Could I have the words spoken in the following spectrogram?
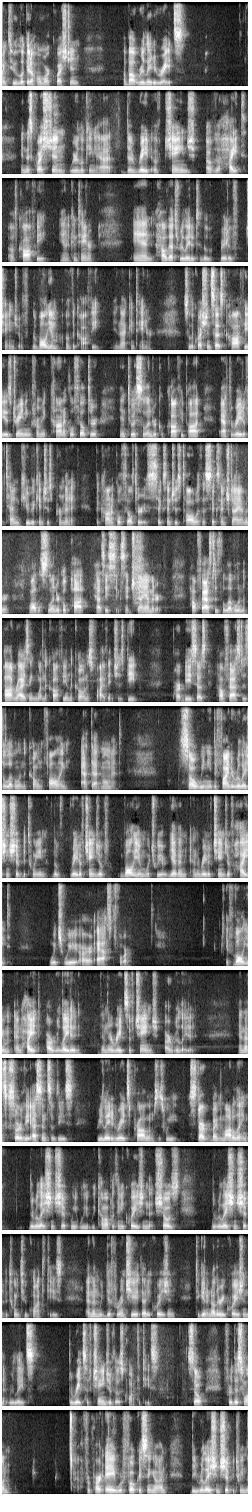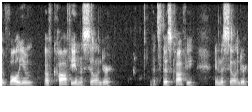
going to look at a homework question about related rates. In this question, we're looking at the rate of change of the height of coffee in a container and how that's related to the rate of change of the volume of the coffee in that container. So the question says coffee is draining from a conical filter into a cylindrical coffee pot at the rate of 10 cubic inches per minute. The conical filter is 6 inches tall with a 6 inch diameter, while the cylindrical pot has a 6 inch diameter. How fast is the level in the pot rising when the coffee in the cone is 5 inches deep? Part B says, how fast is the level in the cone falling at that moment? So we need to find a relationship between the rate of change of volume, which we are given, and the rate of change of height, which we are asked for. If volume and height are related, then their rates of change are related. And that's sort of the essence of these related rates problems is we start by modeling the relationship. We, we, we come up with an equation that shows the relationship between two quantities and then we differentiate that equation to get another equation that relates the rates of change of those quantities. So for this one, for part A, we're focusing on the relationship between the volume of coffee in the cylinder, that's this coffee in the cylinder,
